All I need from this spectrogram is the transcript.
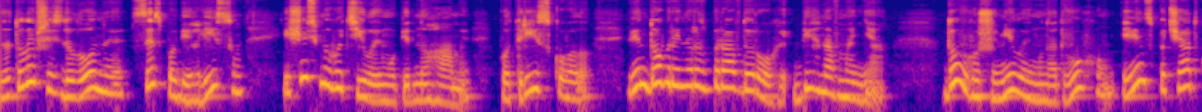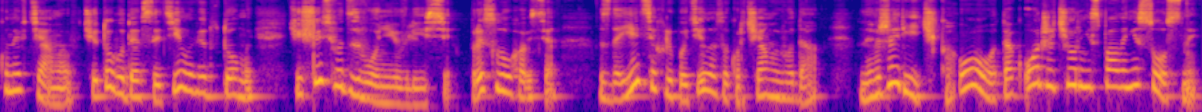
Затулившись долоною, сис побіг лісом, і щось миготіло йому під ногами, потріскувало. Він добре й не розбирав дороги, біг навмання. Довго шуміло йому над вухом, і він спочатку не втямив, чи то гуде все тіло від втоми, чи щось видзвонює в лісі. Прислухався. Здається, хлюпотіла за корчами вода. Невже річка? О, так отже чорні спалені сосни,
